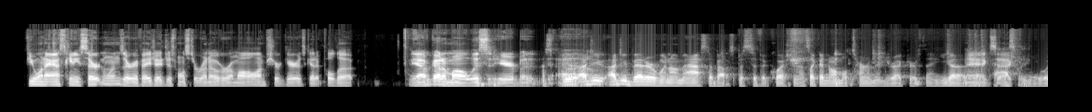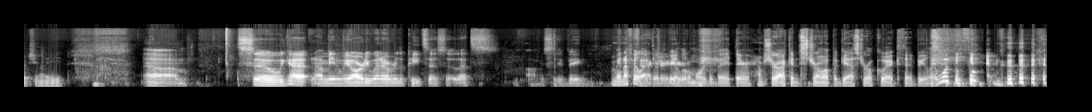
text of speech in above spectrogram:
if you want to ask any certain ones, or if AJ just wants to run over them all. I'm sure Garrett's got it pulled up. Yeah, I've got them all listed here, but That's good. I um, do. I do better when I'm asked about specific question. That's like a normal tournament director thing. You gotta Yeah, like, exactly. ask me what you need. Um, so we got. I mean, we already went over the pizza, so that's obviously a big. I mean, I feel like there Factor could be a little more debate there. I'm sure I could strum up a guest real quick that'd be like, "What the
